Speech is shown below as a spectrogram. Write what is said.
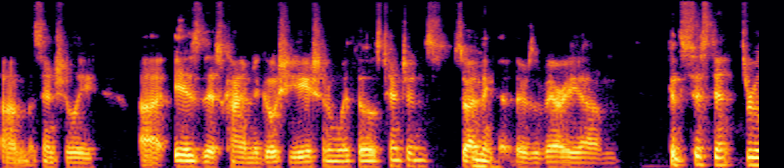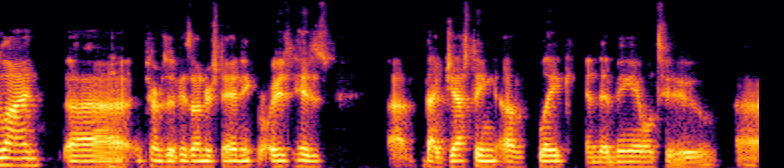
um, essentially uh, is this kind of negotiation with those tensions. So mm-hmm. I think that there's a very um, consistent through line uh, in terms of his understanding or his, his uh, digesting of Blake, and then being able to, uh,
